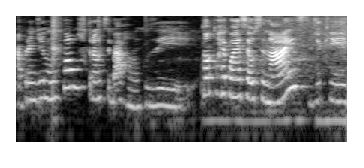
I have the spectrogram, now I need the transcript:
aprendi muito aos trancos e barrancos. E tanto reconhecer os sinais de que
